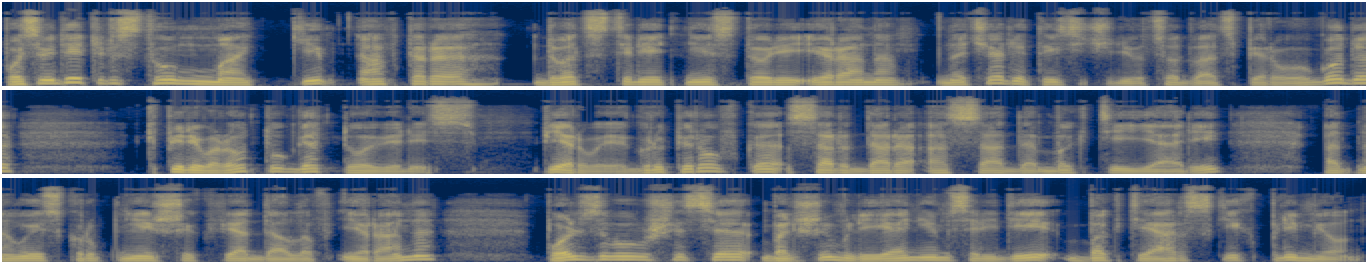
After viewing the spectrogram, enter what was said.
по свидетельству Макки, автора «20-летней истории Ирана», в начале 1921 года к перевороту готовились. Первое. Группировка Сардара Асада Бактияри, одного из крупнейших феодалов Ирана, пользовавшегося большим влиянием среди бактиярских племен.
